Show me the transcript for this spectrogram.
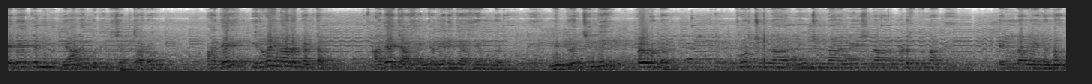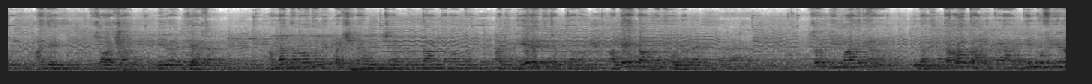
ఏదైతే మీకు ధ్యానం గురించి చెప్తారో అదే ఇరవై నాలుగు గంటలు అదే జాస ఇంకా వేరే జాస ఉండదు. నిద్ర వచ్చింది పడుకుంటారు. కూర్చున్నా నించున్నా లేచినా నడుస్తున్నా ఎల్ల వేళన అదే శ్వాస ఇలా ధ్యాస అలా తర్వాత విపక్షణ వచ్చినప్పుడు దాని తర్వాత అది ఏదైతే చెప్తారో అదే దాంట్లోనే ఉండాలి. సో ఈ మాదిరిగా ఉండాలి. తర్వాత ఇక్కడ దీనికి ఫీల్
